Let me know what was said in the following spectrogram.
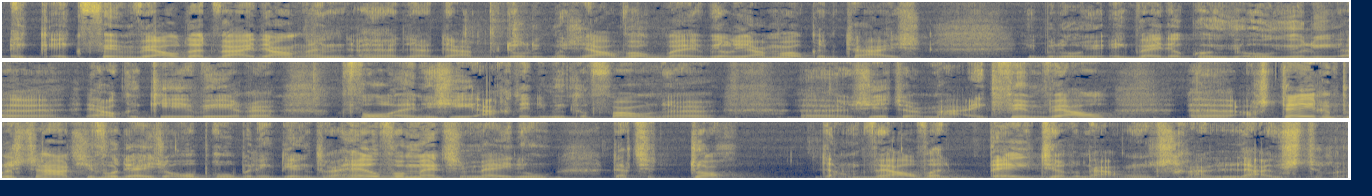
ik, ik vind wel dat wij dan, en eh, daar, daar bedoel ik mezelf ook bij, William ook en Thijs. Ik bedoel, ik weet ook hoe, hoe jullie eh, elke keer weer eh, vol energie achter die microfoon eh, eh, zitten. Maar ik vind wel, eh, als tegenprestatie voor deze oproep... en ik denk dat er heel veel mensen meedoen... dat ze toch dan wel wat beter naar ons gaan luisteren.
